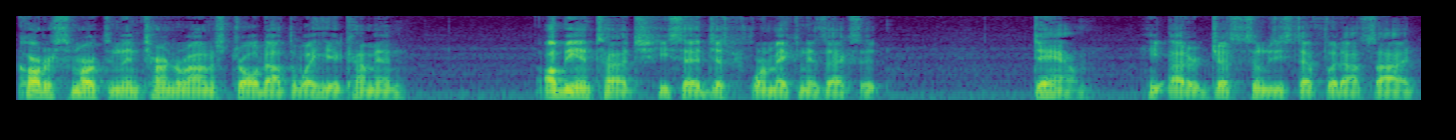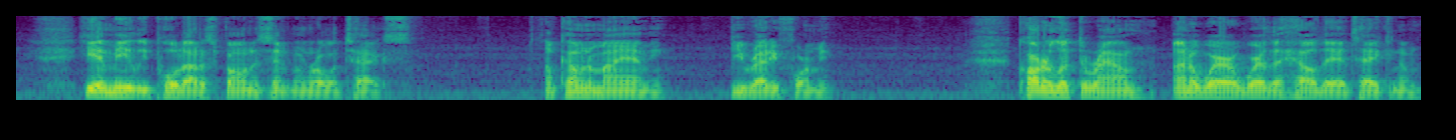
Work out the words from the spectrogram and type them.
Carter smirked and then turned around and strolled out the way he had come in. I'll be in touch, he said just before making his exit. Damn, he uttered just as soon as he stepped foot outside. He immediately pulled out his phone and sent Monroe a text. I'm coming to Miami. Be ready for me. Carter looked around, unaware of where the hell they had taken him.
